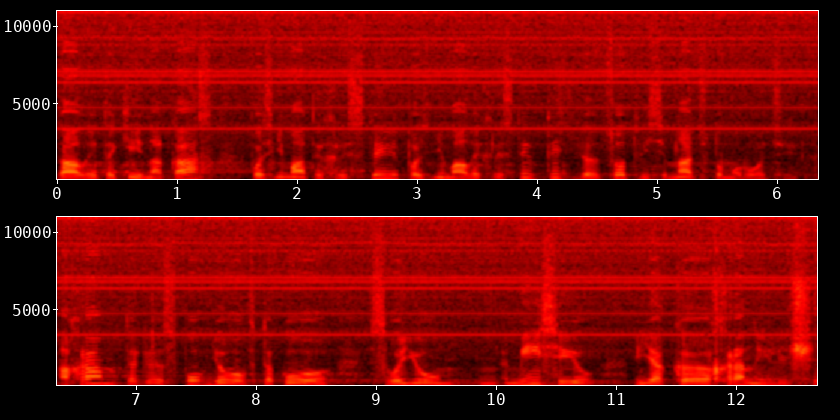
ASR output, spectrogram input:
дали такий наказ познімати хрести, познімали хрести в 1918 році. А храм так, е, сповнював таку свою місію, як е, хранилище.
